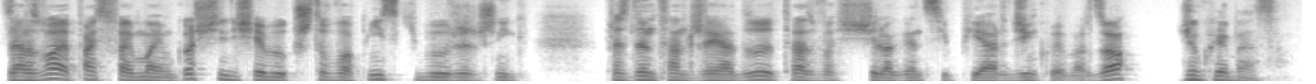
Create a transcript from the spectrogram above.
za rozmowę Państwa i moim gościem. Dzisiaj był Krzysztof Łapiński, był rzecznik prezydenta Andrzeja Dudy, teraz właściciel agencji PR. Dziękuję bardzo. Dziękuję bardzo.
